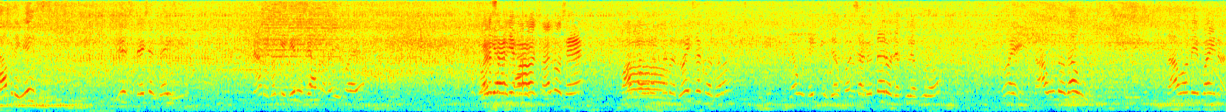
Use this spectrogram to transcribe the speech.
આપણે એ એ સ્ટેશન જઈ ત્યાંનું નક્કી કર્યું છે આપણે રવિભાઈ વરસાદી માહોલ ચાલુ છે. વાતાવરણ તમે જોઈ શકો છો. એવું થઈ ગયું છે. વરસાદ ઉતાર્યો છે પૂરેપૂરો. ઓય જાવું તો જાવું જાવો નહીં ભાઈ ના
